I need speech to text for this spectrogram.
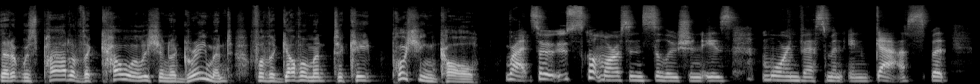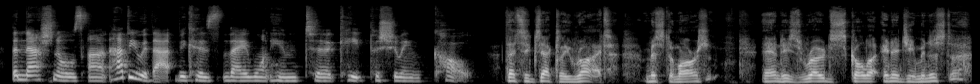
that it was part of the coalition agreement for the government to keep pushing coal. Right, so Scott Morrison's solution is more investment in gas, but the Nationals aren't happy with that because they want him to keep pursuing coal. That's exactly right. Mr. Morrison and his Rhodes Scholar Energy Minister,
